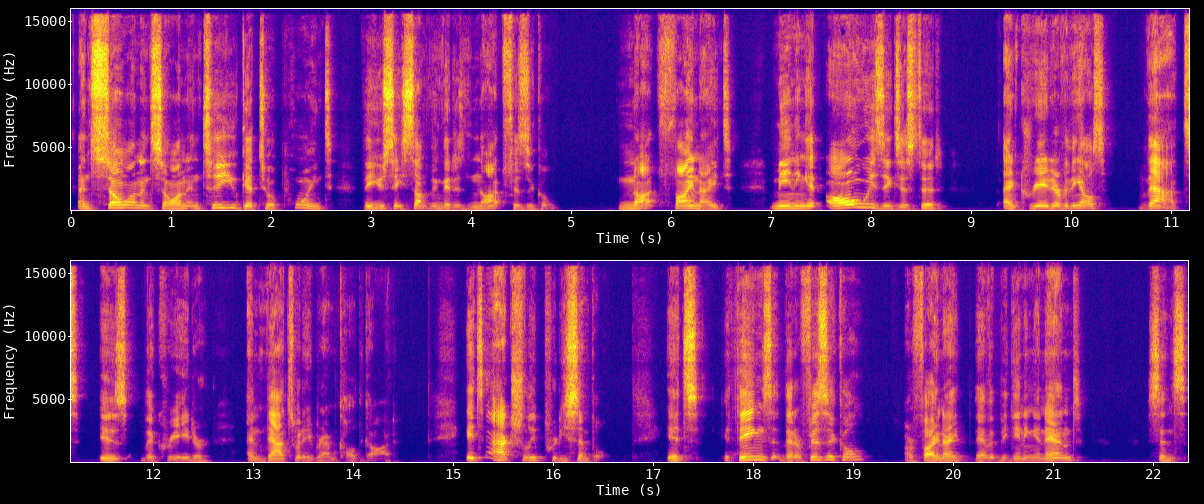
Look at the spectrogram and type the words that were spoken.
And so on and so on until you get to a point that you say something that is not physical, not finite, meaning it always existed and created everything else. That is the creator. And that's what Abraham called God. It's actually pretty simple. It's things that are physical, are finite, they have a beginning and end. Since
